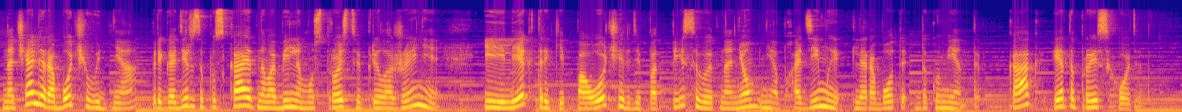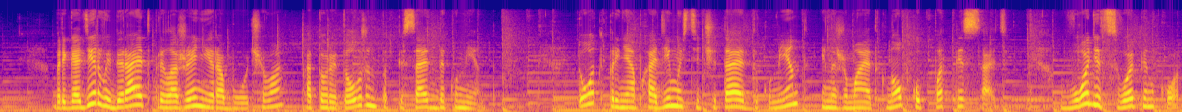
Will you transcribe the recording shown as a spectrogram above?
В начале рабочего дня бригадир запускает на мобильном устройстве приложение, и электрики по очереди подписывают на нем необходимые для работы документы. Как это происходит? Бригадир выбирает приложение рабочего, который должен подписать документ. Тот при необходимости читает документ и нажимает кнопку «Подписать». Вводит свой пин-код.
